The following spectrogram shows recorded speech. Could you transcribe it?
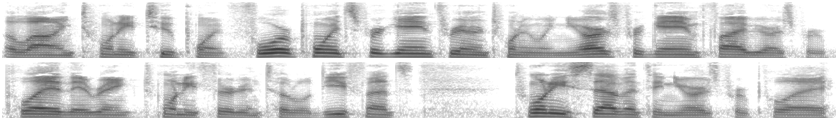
allowing 22.4 points per game, 321 yards per game, 5 yards per play. They rank 23rd in total defense, 27th in yards per play.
